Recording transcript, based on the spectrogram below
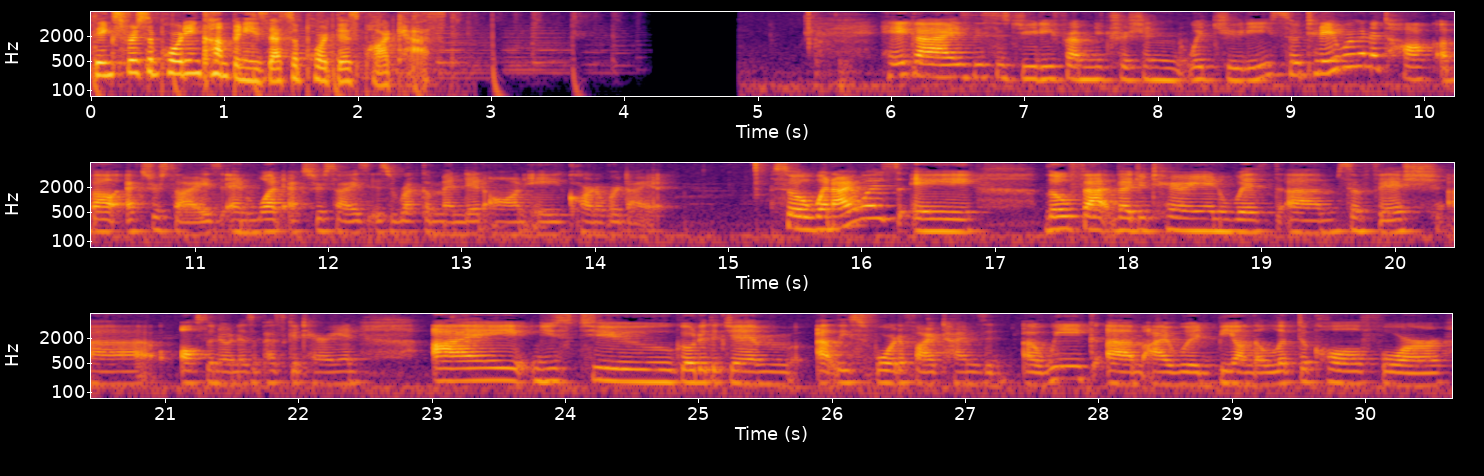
Thanks for supporting companies that support this podcast. Hey guys, this is Judy from Nutrition with Judy. So today we're going to talk about exercise and what exercise is recommended on a carnivore diet. So when I was a low fat vegetarian with um, some fish, uh, also known as a pescatarian, I used to go to the gym at least four to five times a, a week. Um, I would be on the elliptical for,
